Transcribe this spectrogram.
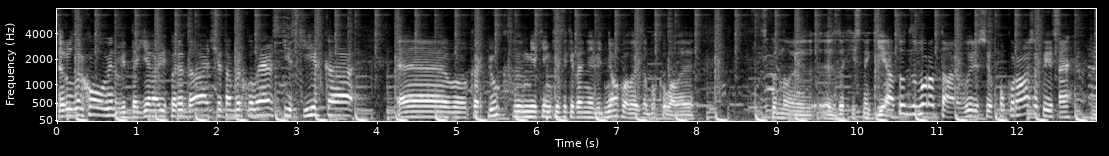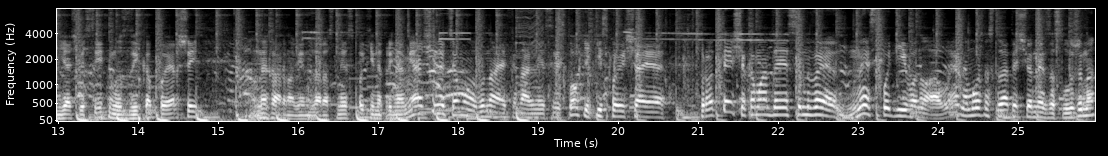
розраховував він віддає навіть передачі, там Верхулевський, скидка. Е, Карпюк, м'якеньке закидання від нього, але заблокували спиною е, захисники. А тут воротар вирішив покуражитись. Е, М'яч висить, музика перший. Негарно він зараз неспокійно прийняв м'яч. І на цьому лунає фінальний свисток, який сповіщає про те, що команда СНВ несподівано, але не можна сказати, що не заслужено.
